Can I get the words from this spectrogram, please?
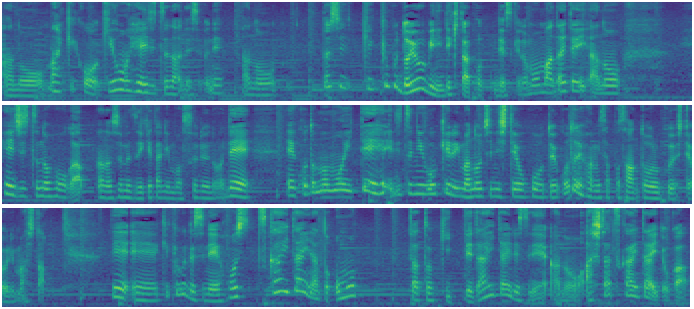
あの、まあ、結構基本平日なんですよね。あの私結局土曜日にできたんですけども、まあ、大体あの平日の方があのスムーズにいけたりもするので、えー、子供もいて平日に動ける今のうちにしておこうということでファミサポさん登録しておりました。で、えー、結局ですね使いたいなと思った時って大体ですねあの明日使いたいとか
